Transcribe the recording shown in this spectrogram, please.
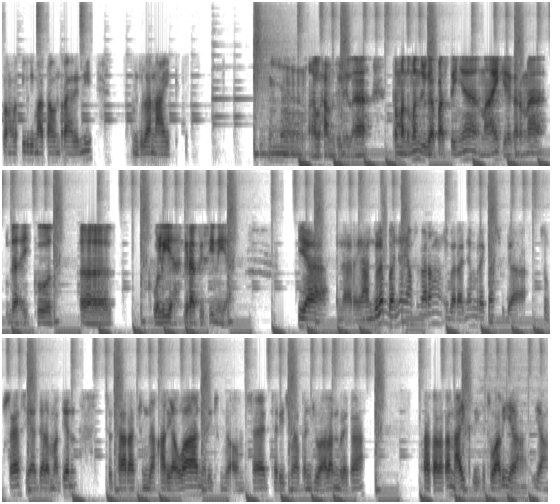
kurang lebih lima tahun terakhir ini alhamdulillah naik. Hmm, alhamdulillah. Teman-teman juga pastinya naik ya karena udah ikut uh, kuliah gratis ini ya? Iya benar. Ya, Alhamdulillah banyak yang sekarang ibaratnya mereka sudah sukses ya. Dalam artian secara jumlah karyawan dari jumlah omset dari jumlah penjualan mereka rata-rata naik sih kecuali ya yang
